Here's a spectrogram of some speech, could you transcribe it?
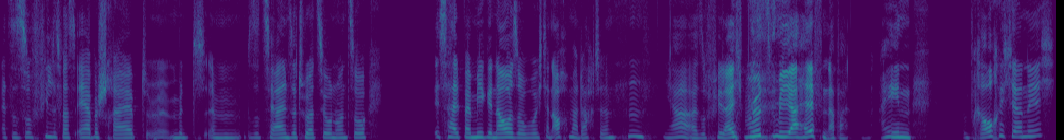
also so vieles, was er beschreibt äh, mit ähm, sozialen Situationen und so, ist halt bei mir genauso, wo ich dann auch mal dachte, hm, ja, also vielleicht würde es mir ja helfen, aber nein, brauche ich ja nicht.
